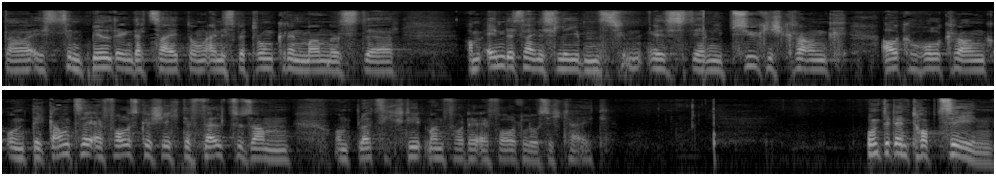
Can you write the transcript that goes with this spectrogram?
da ist, sind Bilder in der Zeitung eines betrunkenen Mannes, der am Ende seines Lebens ist, der psychisch krank, alkoholkrank und die ganze Erfolgsgeschichte fällt zusammen und plötzlich steht man vor der Erfolglosigkeit. Unter den Top 10.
